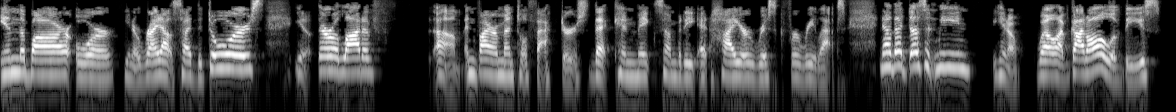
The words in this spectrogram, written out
in the bar or you know right outside the doors you know there are a lot of um, environmental factors that can make somebody at higher risk for relapse. Now that doesn't mean you know well i've got all of these.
